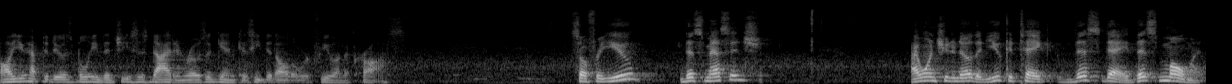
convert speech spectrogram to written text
All you have to do is believe that Jesus died and rose again because he did all the work for you on the cross. So, for you, this message, I want you to know that you could take this day, this moment,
